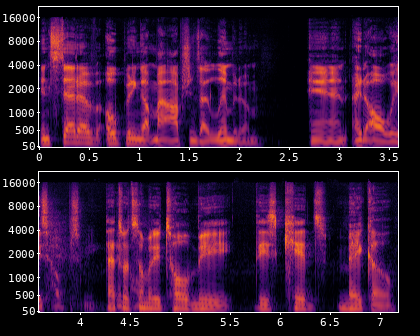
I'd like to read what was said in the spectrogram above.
instead of opening up my options, I limit them, and it always helps me. That's It what somebody told me. These kids, Mako.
